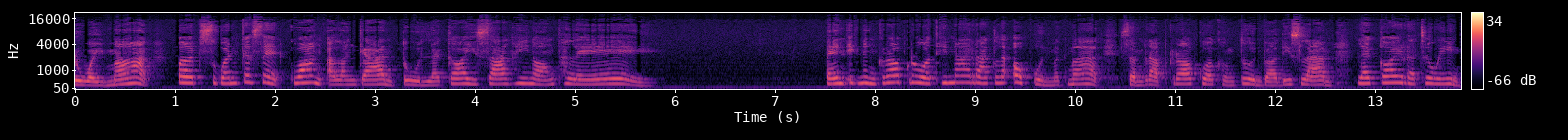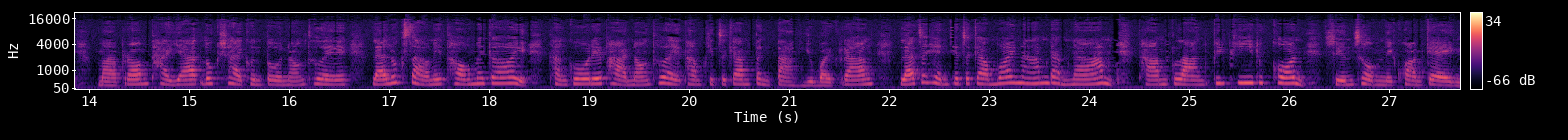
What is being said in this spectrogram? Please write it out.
รวยมาก เปิดสวนเกษตรกว้างอลังการตูนและก้อยสร้างให้น้องทะเล เป็นอีกหนึ่งครอบครัวที่น่ารักและอบอุ่นมากๆสำหรับครอบครัวของตูนบอดี้ส a ลมและก้อยรัชวิน มาพร้อมทายาทลูกชายคนโตน้องทะเล และลูกสาวในท้องแม่ก้อย ทั้งคู่ได้พาน้องทะเลทำกิจกรรมต่างๆ อยู่บ่อยครั้ง และจะเห็นกิจกรรมว่ายน้ำดำน้ำท่ามกลางพี่ๆทุกคนชื่นชมในความเก่ง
